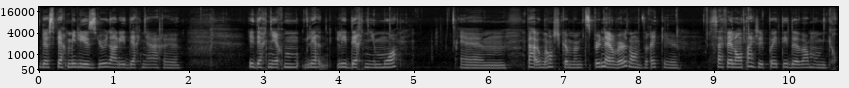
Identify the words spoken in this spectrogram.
de se fermer les yeux dans les dernières euh, les, les, derniers mois. Euh, pardon, je suis comme un petit peu nerveuse. On dirait que ça fait longtemps que j'ai pas été devant mon micro.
